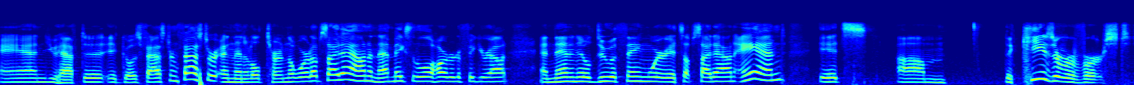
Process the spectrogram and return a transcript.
and you have to it goes faster and faster and then it'll turn the word upside down and that makes it a little harder to figure out and then it'll do a thing where it's upside down and it's um, the keys are reversed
